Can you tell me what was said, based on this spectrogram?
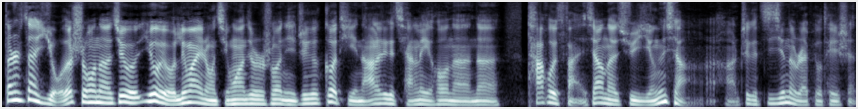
但是在有的时候呢，就又有另外一种情况，就是说你这个个体拿了这个钱了以后呢，那他会反向的去影响啊这个基金的 reputation。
